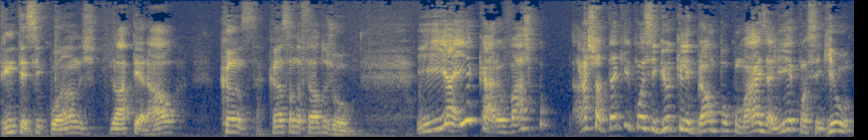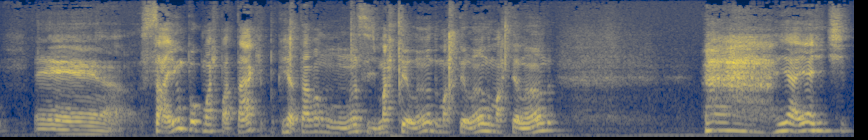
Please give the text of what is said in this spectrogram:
35 anos, lateral, cansa, cansa no final do jogo. E aí, cara, o Vasco acho até que conseguiu equilibrar um pouco mais ali, conseguiu é, sair um pouco mais para ataque, porque já estava num lance de martelando, martelando, martelando. Ah, e aí a gente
